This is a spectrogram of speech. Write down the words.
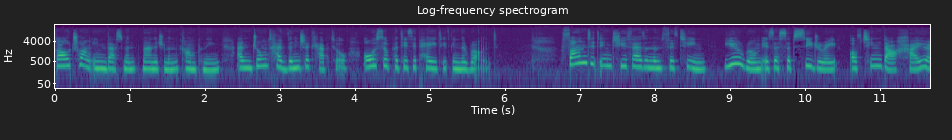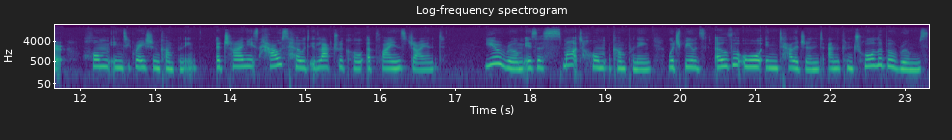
Gaochuang Investment Management Company, and Zhongtai Venture Capital also participated in the round. Founded in 2015, Yooroom is a subsidiary of Qingdao Haier Home Integration Company, a Chinese household electrical appliance giant. Yooroom is a smart home company which builds overall intelligent and controllable rooms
